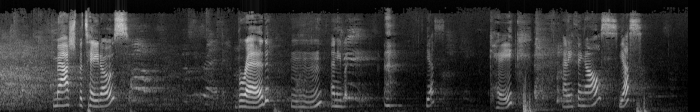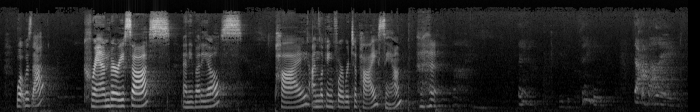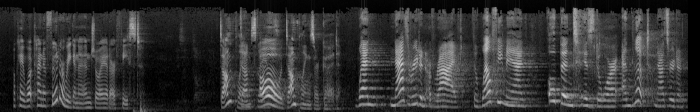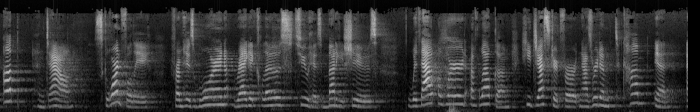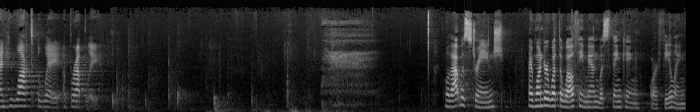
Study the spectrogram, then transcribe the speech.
Mashed potatoes. Bread. Mm-hmm. Anybody? Yes. Cake. Anything else? Yes. What was that? Cranberry sauce. Anybody else? Pie. I'm looking forward to pie. Sam. Okay, what kind of food are we going to enjoy at our feast? Dumplings. dumplings. Oh, dumplings are good. When Nasruddin arrived, the wealthy man opened his door and looked Nasruddin up and down scornfully from his worn, ragged clothes to his muddy shoes. Without a word of welcome, he gestured for Nasruddin to come in, and he walked away abruptly. Well, that was strange. I wonder what the wealthy man was thinking or feeling.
